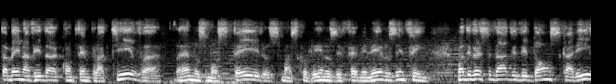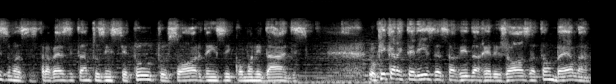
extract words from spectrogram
também na vida contemplativa, né, nos mosteiros masculinos e femininos, enfim, uma diversidade de dons, carismas através de tantos institutos, ordens e comunidades. O que caracteriza essa vida religiosa tão bela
